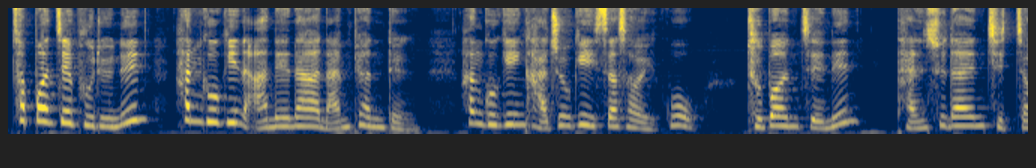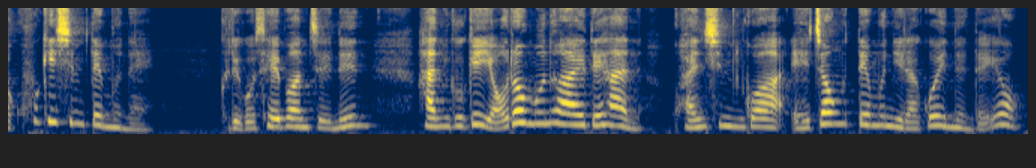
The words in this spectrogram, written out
첫 번째 부류는 한국인 아내나 남편 등 한국인 가족이 있어서이고 두 번째는 단순한 지적 호기심 때문에 그리고 세 번째는 한국의 여러 문화에 대한 관심과 애정 때문이라고 했는데요.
